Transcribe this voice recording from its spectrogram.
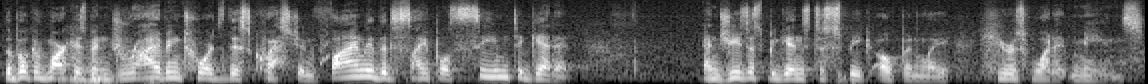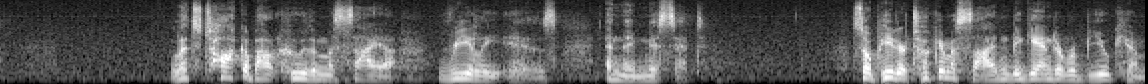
the book of Mark has been driving towards this question. Finally, the disciples seem to get it. And Jesus begins to speak openly. Here's what it means. Let's talk about who the Messiah really is. And they miss it. So Peter took him aside and began to rebuke him.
